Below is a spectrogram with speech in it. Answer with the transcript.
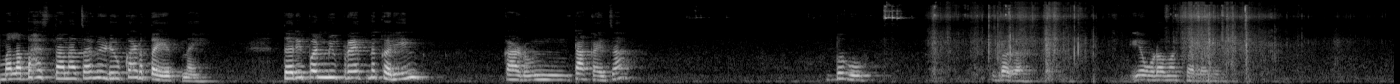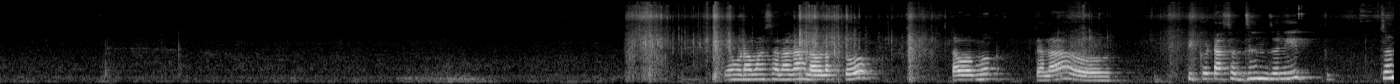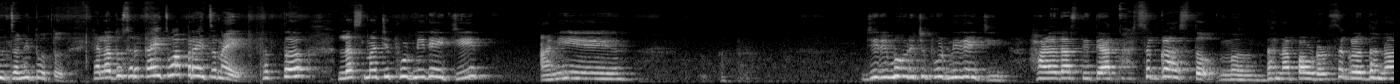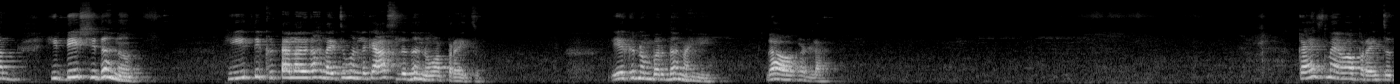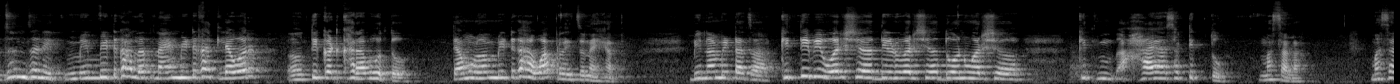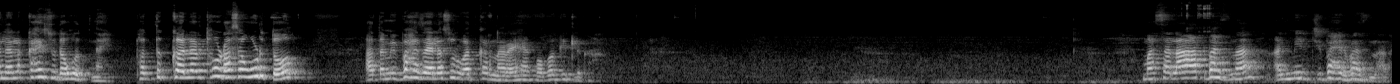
मला भाजतानाचा व्हिडिओ काढता येत नाही. तरी पण मी प्रयत्न करीन काढून टाकायचा. बघू. बघा. एवढा मसाला आहे एवढा मसाला घालावा लागतो. तेव्हा मग त्याला तिखट असं झणझणीत चणचणीत होतं. ह्याला दुसरं काहीच वापरायचं नाही. फक्त लसणाची फोडणी द्यायची आणि जिरी मोहरीची फोडणी द्यायची. हळद असते त्यात सगळं असतं. धना पावडर सगळं धन ही देशी धन. ही तिखटाला घालायचं म्हणलं की असलं धन वापरायचं. एक नंबर धन आहे गावाकडला. काहीच नाही वापरायचं. झणझणीत. मी मीठ घालत नाही. मीठ घातल्यावर तिखट खराब होतं. त्यामुळं मीठ घा वापरायचं नाही ह्यात. बिना मिठाचा. किती बी वर्ष दीड वर्ष दोन वर्ष कित हाय असा टिकतो मसाला. मसाल्याला काहीसुद्धा होत नाही. फक्त कलर थोडासा उडतो. आता मी भाजायला सुरुवात करणार आहे. ह्या बाबा बघितलं का? मसाला आत भाजणार आणि मिरची बाहेर भाजणार.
